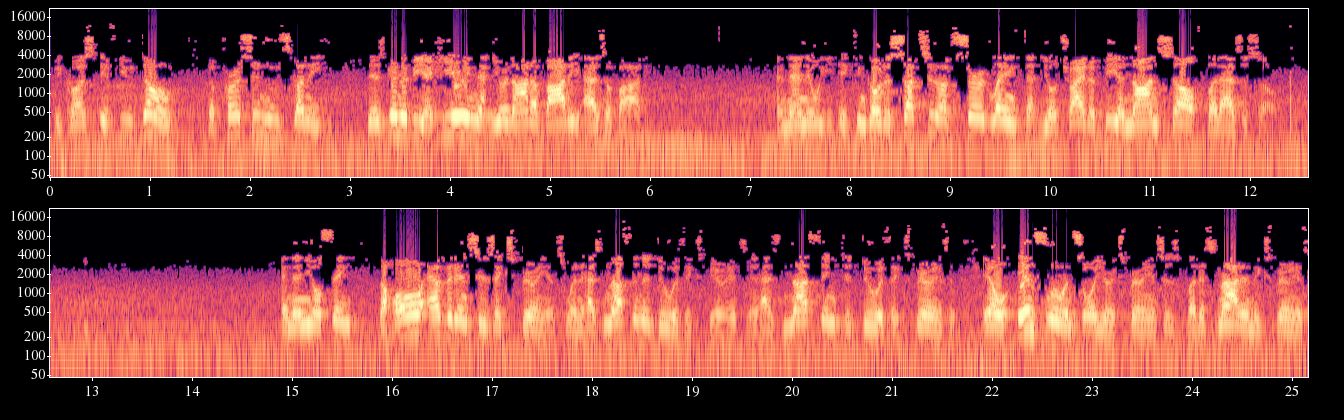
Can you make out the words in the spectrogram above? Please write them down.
Because if you don't, the person who's going to, there's going to be a hearing that you're not a body as a body. And then it, it can go to such an absurd length that you'll try to be a non self but as a self. And then you'll think the whole evidence is experience when it has nothing to do with experience. It has nothing to do with experience. It'll influence all your experiences, but it's not an experience.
